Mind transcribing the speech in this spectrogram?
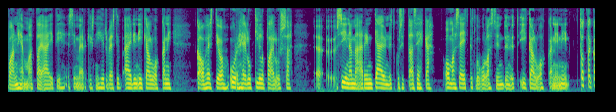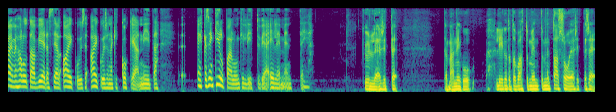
vanhemmat tai äiti esimerkiksi, niin hirveästi äidin ikäluokkani kauheasti jo urheilukilpailussa äh, siinä määrin käynyt, kun sitten taas ehkä oma 70-luvulla syntynyt ikäluokkani, niin totta kai me halutaan viedä siellä aikuise, aikuisenakin kokea niitä ehkä sen kilpailuunkin liittyviä elementtejä. Kyllä ja sitten tämä niin kuin liikuntatapahtumien taso ja sitten se,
